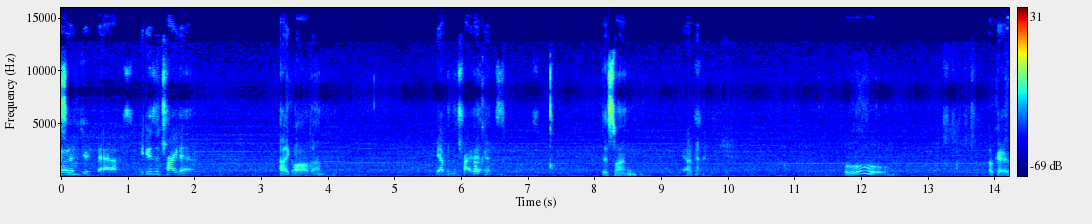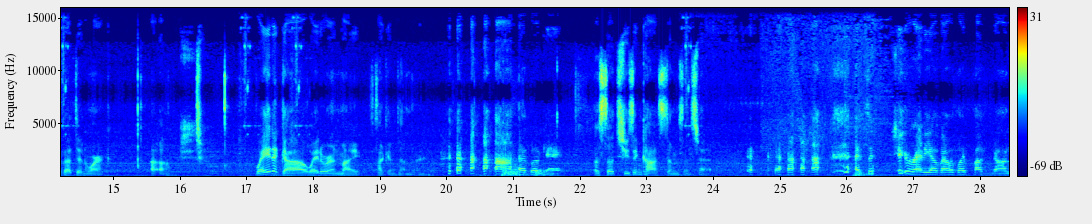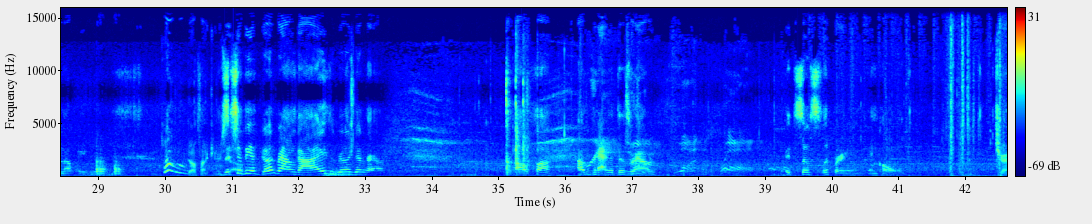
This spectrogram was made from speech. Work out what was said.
staffs. Use a trident. I like all of them. Yeah, but the trident. Okay. This one? Yeah. Okay. Ooh. Okay, that didn't work. Uh-oh. Way to go. Way to ruin my fucking thunder. That's okay. I was still choosing costumes and shit. as soon as you're ready up, I was like, fuck no, I'm not waiting. Woo! Go fuck yourself. This should be a good round, guys. A really good round. Oh, fuck. I'm bad at this round. It's so slippery and cold. True.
